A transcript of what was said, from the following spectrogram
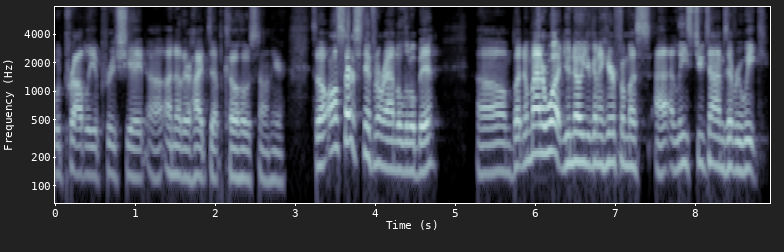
would probably appreciate uh, another hyped up co-host on here. So I'll start sniffing around a little bit. Um, but no matter what, you know you're going to hear from us uh, at least two times every week,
